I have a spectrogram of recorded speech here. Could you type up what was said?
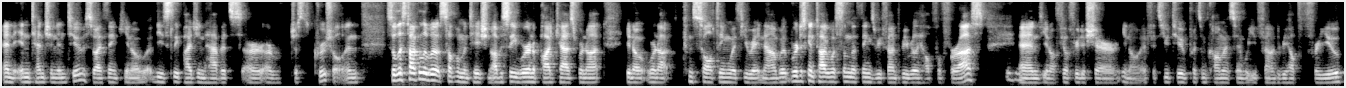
and intention into. So I think, you know, these sleep hygiene habits are, are just crucial. And so let's talk a little bit about supplementation. Obviously, we're in a podcast. We're not, you know, we're not consulting with you right now, but we're just going to talk about some of the things we found to be really helpful for us. Mm-hmm. And, you know, feel free to share, you know, if it's YouTube, put some comments in what you found to be helpful for you.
